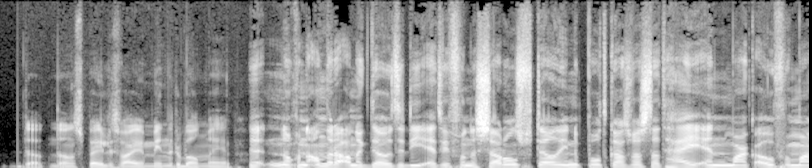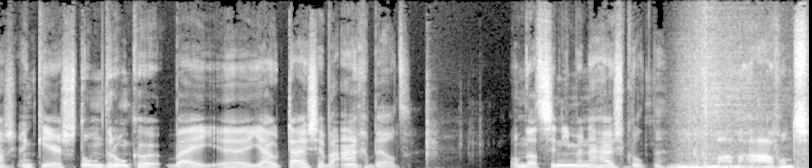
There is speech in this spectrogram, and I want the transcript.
dat, dan spelers waar je minder band mee hebt. nog een andere anekdote die Edwin van der Sar ons vertelde in de podcast... was dat hij en Mark Overmars een keer stom dronken bij jou thuis hebben aangebeld. Omdat ze niet meer naar huis konden. Maandagavond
